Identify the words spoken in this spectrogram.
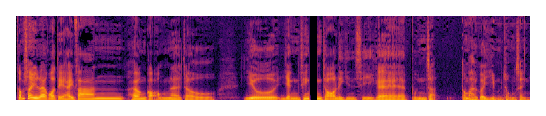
咁所以呢，我哋喺翻香港呢，就。要认清咗呢件事嘅本质同埋佢嘅严重性。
